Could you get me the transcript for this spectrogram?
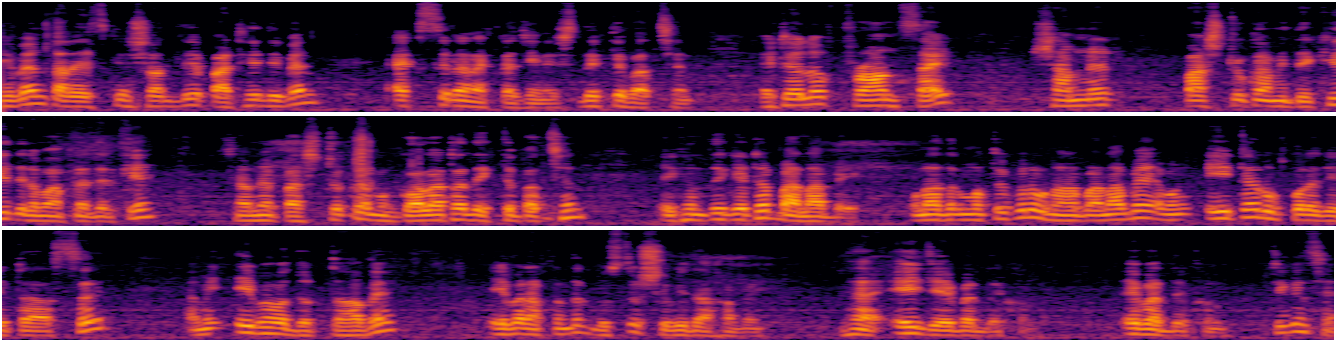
নেবেন তারা স্ক্রিনশট দিয়ে পাঠিয়ে দিবেন এক্সিলেন্ট একটা জিনিস, দেখতে পাচ্ছেন। এটা হলো ফ্রন্ট সাইড সামনের পাঁচটুকু আমি দেখিয়ে দিলাম আপনাদেরকে, সামনের পাঁচটুকু এবং গলাটা দেখতে পাচ্ছেন। এখান থেকে এটা বানাবে। ওনাদের মতো করে ওনারা বানাবে এবং এইটার উপরে যেটা আছে আমি এইভাবে ধরতে হবে। এবার আপনাদের বুঝতে সুবিধা হবে। হ্যাঁ এই যে এবার দেখুন এবার দেখুন ঠিক আছে?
